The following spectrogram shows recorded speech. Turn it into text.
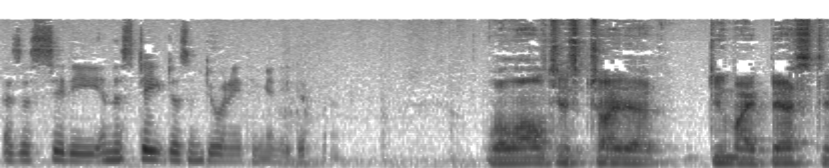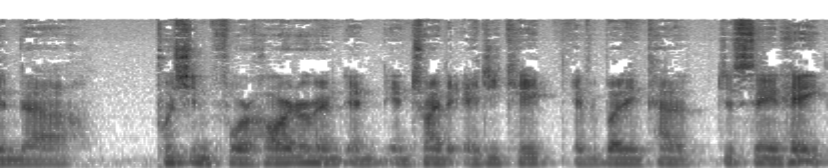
as a city and the state doesn't do anything any different? Well, I'll just try to do my best in uh, pushing for harder and, and, and trying to educate everybody and kind of just saying, hey,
